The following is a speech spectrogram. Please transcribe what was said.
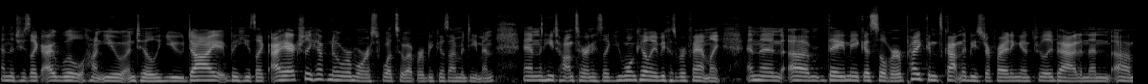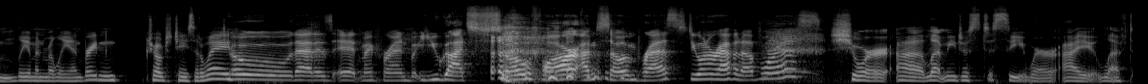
and then she's like, "I will hunt you until you die." But he's like, "I actually have no remorse whatsoever because I'm a demon." And then he taunts her, and he's like, "You won't kill me because we're family." And then um, they make a silver pike, and Scott and the beast are fighting, and it's really bad. And then um, Liam and Malia and Braeden up to chase it away. Oh, that is it, my friend. But you got so far. I'm so impressed. Do you want to wrap it up for us? Sure. Uh, let me just see where I left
